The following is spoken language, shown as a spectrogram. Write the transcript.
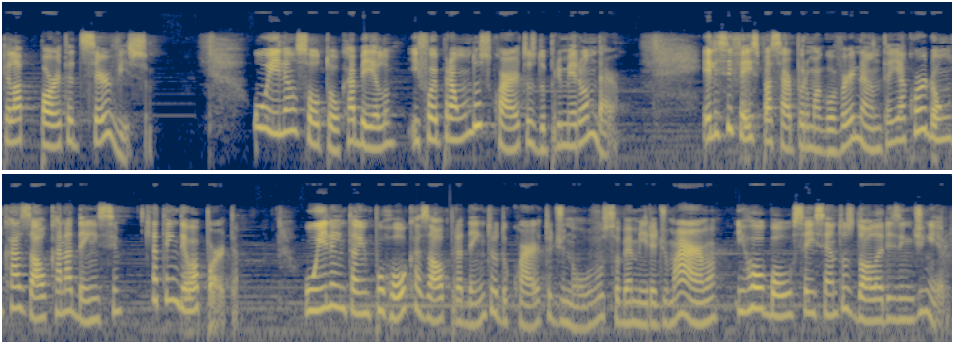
pela porta de serviço. O William soltou o cabelo e foi para um dos quartos do primeiro andar. Ele se fez passar por uma governanta e acordou um casal canadense que atendeu a porta. O William então empurrou o casal para dentro do quarto de novo, sob a mira de uma arma, e roubou 600 dólares em dinheiro.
